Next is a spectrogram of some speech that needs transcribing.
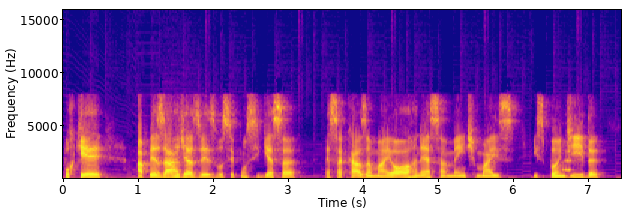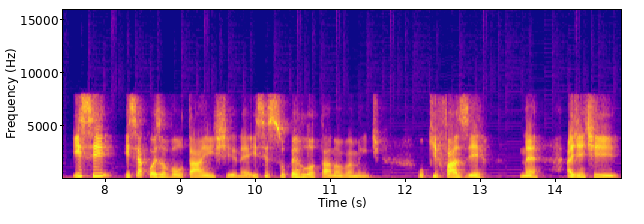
Porque, apesar de às vezes você conseguir essa, essa casa maior, né? Essa mente mais expandida, e se, e se a coisa voltar a encher, né? E se superlotar novamente? O que fazer, né? A gente,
